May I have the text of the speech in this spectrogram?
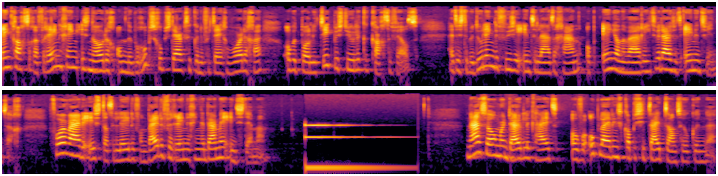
Eén krachtige vereniging is nodig om de beroepsgroep sterk te kunnen vertegenwoordigen op het politiek-bestuurlijke krachtenveld. Het is de bedoeling de fusie in te laten gaan op 1 januari 2021. Voorwaarde is dat de leden van beide verenigingen daarmee instemmen. Na zomer duidelijkheid over opleidingscapaciteit tandheelkunde.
